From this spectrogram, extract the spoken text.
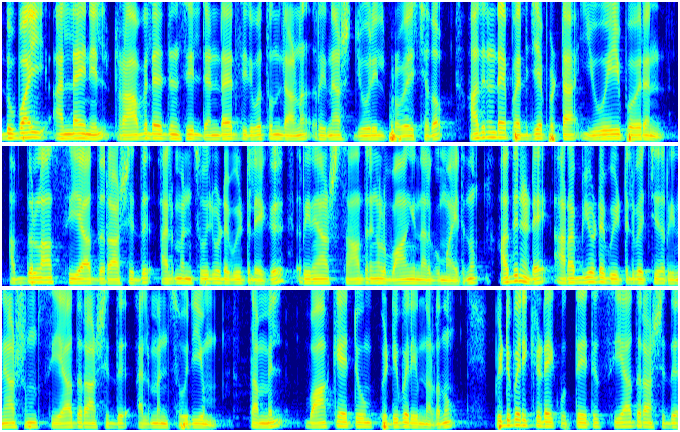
ദുബായ് അൺലൈനിൽ ട്രാവൽ ഏജൻസിയിൽ രണ്ടായിരത്തി ഇരുപത്തൊന്നിലാണ് റിനാഷ് ജോലിയിൽ പ്രവേശിച്ചത്. അതിനിടെ പരിചയപ്പെട്ട യു എ പൗരൻ അബ്ദുള്ള സിയാദ് റാഷിദ് അൽ മൻസൂരിയുടെ വീട്ടിലേക്ക് റിനാഷ് സാധനങ്ങൾ വാങ്ങി നൽകുമായിരുന്നു. അതിനിടെ അറബിയുടെ വീട്ടിൽ വെച്ച് റിനാഷും സിയാദ് റാഷിദ് അൽ മൻസൂരിയും തമ്മിൽ വാക്കേറ്റവും പിടിവലിയും നടന്നു. പിടിവലിക്കിടെ കുത്തേറ്റ് സിയാദ് റാഷിദ്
